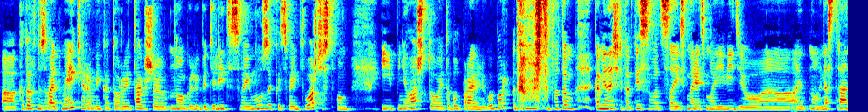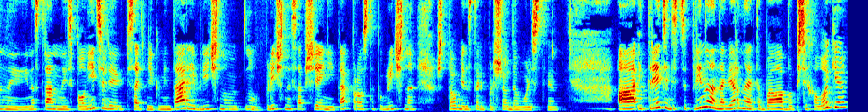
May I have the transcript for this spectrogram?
а, которых называют мейкерами, которые также много любят делиться своей музыкой, своим творчеством, и поняла, что это был правильный выбор, потому что потом ко мне начали подписываться и смотреть мои видео а, а, ну, иностранные, иностранные исполнители, писать мне комментарии в личную, ну, в личные сообщения, и так просто публично, что мне доставит большое удовольствие. А, и третья дисциплина, наверное, это была бы психология,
